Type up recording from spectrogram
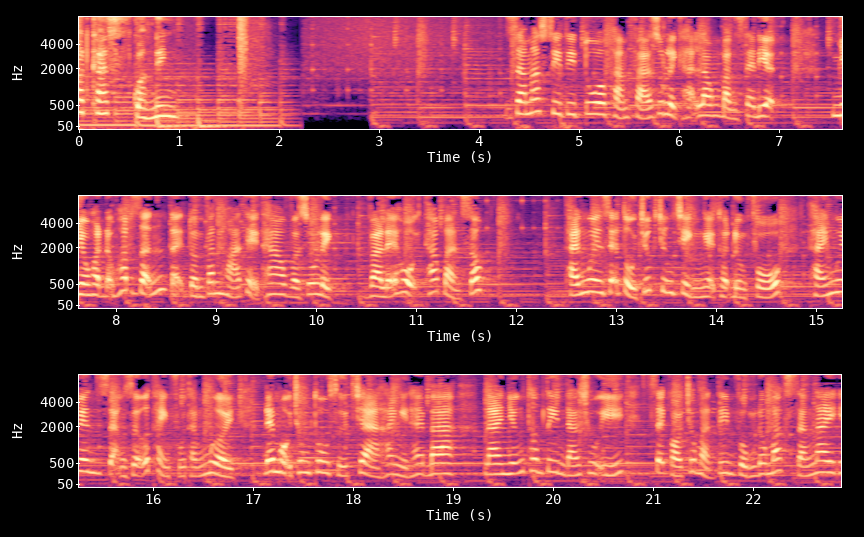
Podcast Quảng Ninh. Ra mắt City Tour khám phá du lịch Hạ Long bằng xe điện. Nhiều hoạt động hấp dẫn tại tuần văn hóa thể thao và du lịch và lễ hội Thác Bản Sốc. Thái Nguyên sẽ tổ chức chương trình nghệ thuật đường phố Thái Nguyên dạng dỡ thành phố tháng 10, đêm hội Trung thu xứ Trà 2023 là những thông tin đáng chú ý sẽ có trong bản tin vùng Đông Bắc sáng nay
